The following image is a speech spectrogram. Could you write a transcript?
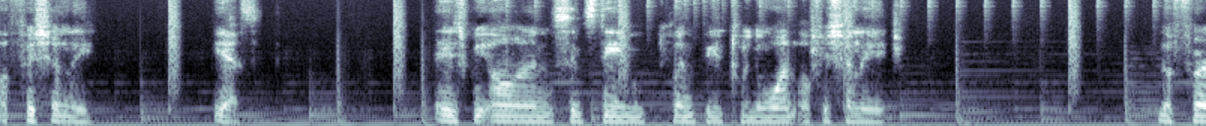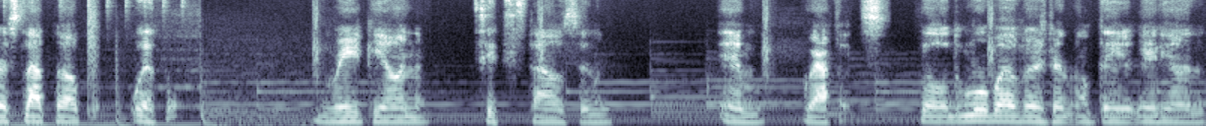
officially, yes, HP Omen 16 2021 officially the first laptop with Radeon 6000M graphics. So the mobile version of the Radeon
